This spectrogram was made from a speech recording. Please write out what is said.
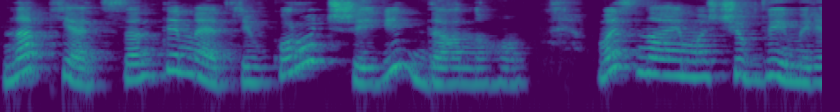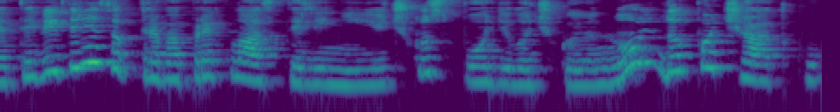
на 5 см коротший від даного. Ми знаємо, щоб виміряти відрізок, треба прикласти лінієчку з поділочкою 0 до початку,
